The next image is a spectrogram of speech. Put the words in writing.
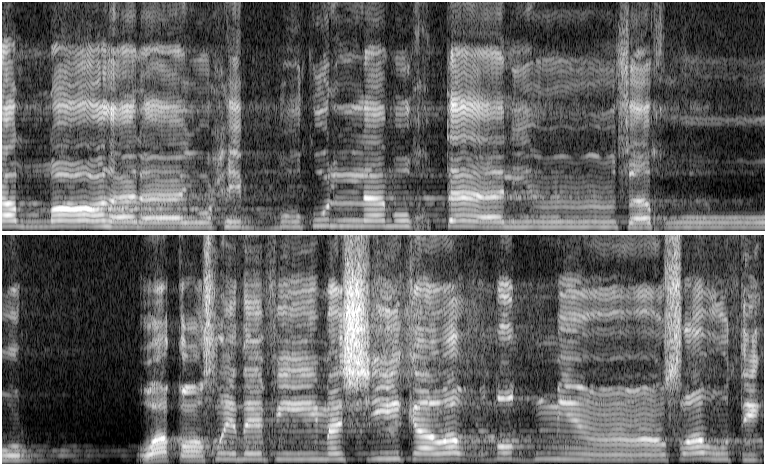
الله لا يحب كل مختال فخور واقصد في مشيك واغضض من صوتك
